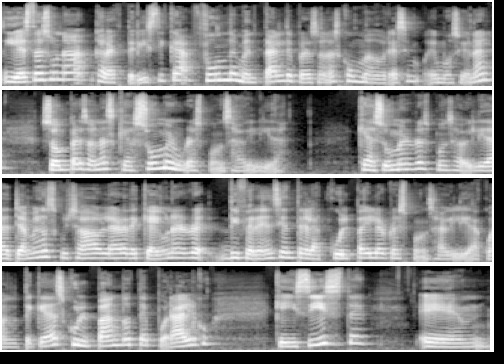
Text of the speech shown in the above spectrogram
y, esta es una característica fundamental de personas con madurez em, emocional. Son personas que asumen responsabilidad que asumen responsabilidad. Ya me han escuchado hablar de que hay una diferencia entre la culpa y la responsabilidad. Cuando te quedas culpándote por algo que hiciste, em,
